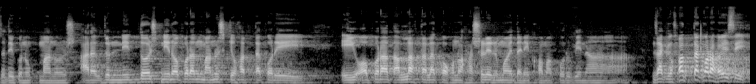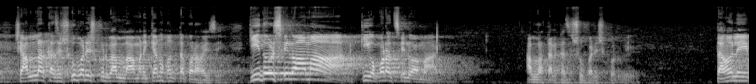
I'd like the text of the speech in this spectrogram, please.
যদি কোনো মানুষ আর একজন নির্দোষ, নিরপরাধ মানুষকে হত্যা করে, এই অপরাধ আল্লাহ তালা কখনো হাসরের ময়দানে ক্ষমা করবে না। যাকে হত্যা করা হয়েছে, সে আল্লাহর কাছে সুপারিশ করবে, আল্লাহ আমার কেন হত্যা করা হয়েছে? কি দোষ ছিল আমার? কি অপরাধ ছিল আমার? আল্লাহ তার কাছে সুপারিশ করবে। তাহলে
